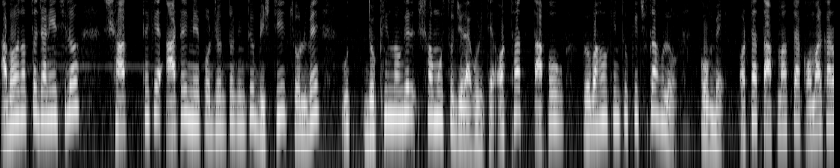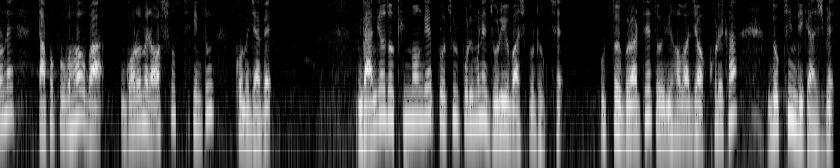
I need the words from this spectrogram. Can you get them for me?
আবহাওয়া দপ্তর জানিয়েছিল, সাত থেকে আটই মে পর্যন্ত কিন্তু বৃষ্টি চলবে দক্ষিণবঙ্গের সমস্ত জেলাগুলিতে। অর্থাৎ তাপ প্রবাহ কিন্তু কিছুটা হলেও কমবে। অর্থাৎ তাপমাত্রা কমার কারণে তাপপ্রবাহ বা গরমের অস্বস্তি কিন্তু কমে যাবে। গাঙ্গেয় দক্ষিণবঙ্গে প্রচুর পরিমাণে জলীয় বাষ্প ঢুকছে। উত্তর গোলার্ধে তৈরি হওয়া যে অক্ষরেখা দক্ষিণ দিকে আসবে,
